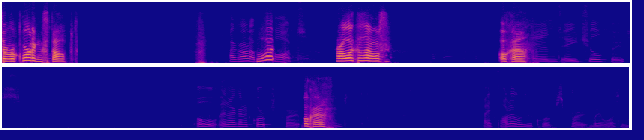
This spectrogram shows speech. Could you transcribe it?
the recording stopped. I got a What? pot Probably because I was. Okay. and a chill face. Oh, and I got a corpse part. Okay. mind. I thought it was a corpse part, but it wasn't.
